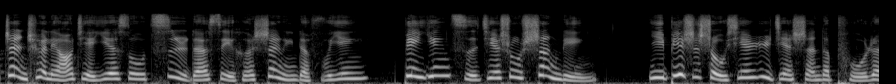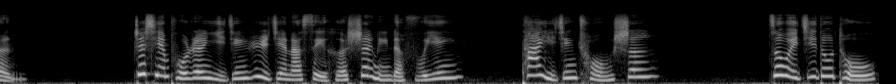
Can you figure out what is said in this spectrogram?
正确了解耶稣赐予的水和圣灵的福音，并因此接受圣灵，你必须首先遇见神的仆人。这些仆人已经遇见了水和圣灵的福音，他已经重生。作为基督徒。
